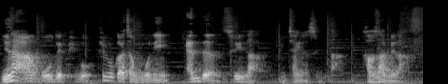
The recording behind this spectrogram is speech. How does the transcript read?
이상 모두의 피부, 피부과 전문의 앤드 수의사 김창이었습니다. 감사합니다.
